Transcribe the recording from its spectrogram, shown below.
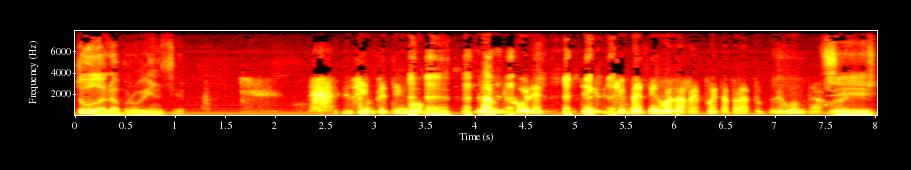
toda la provincia? Siempre tengo las mejores, siempre tengo la respuesta para tu pregunta. Sí.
